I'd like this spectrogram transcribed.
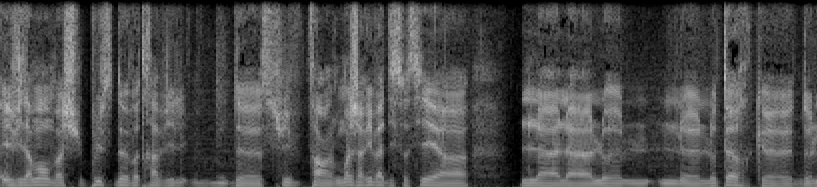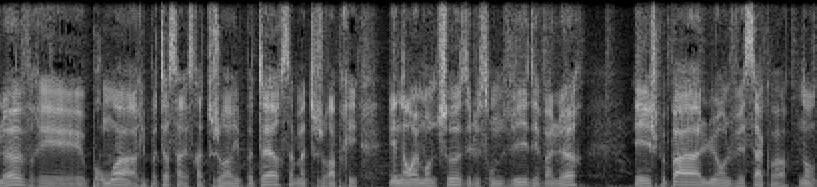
Évidemment, je suis plus de votre avis de suivre. Enfin, moi, j'arrive à dissocier euh, l'auteur que de l'œuvre. Et pour moi, Harry Potter, ça restera toujours Harry Potter. Ça m'a toujours appris énormément de choses, des leçons de vie, des valeurs. Et je peux pas lui enlever ça, quoi, dans,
